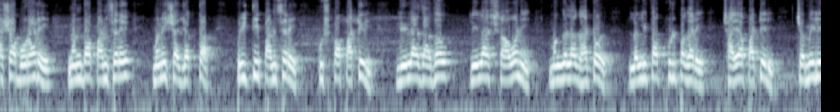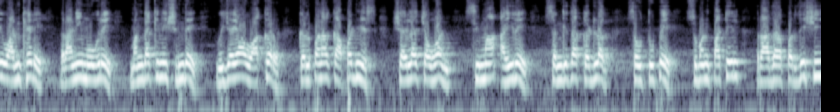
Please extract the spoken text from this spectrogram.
आशा बोराडे नंदा पानसरे मनीषा जगताप प्रीती पानसरे पुष्पा पाटील लीला जाधव लीला श्रावणे मंगला घाटोळ ललिता फुलपगारे छाया पाटील चमेली वानखेडे राणी मोगरे मंदाकिनी शिंदे विजया वाकर कल्पना कापडनीस शैला चव्हाण सीमा आहिरे संगीता कडलक सौ तुपे सुमन पाटील राधा परदेशी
